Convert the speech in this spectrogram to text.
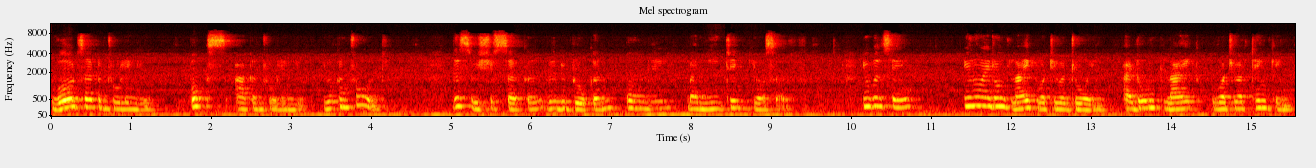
Words are controlling you. Books are controlling you. You are controlled. This vicious circle will be broken only by meeting yourself. You will say, You know, I don't like what you are doing. I don't like what you are thinking.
